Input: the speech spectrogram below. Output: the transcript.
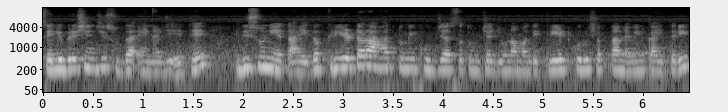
सेलिब्रेशनची सुद्धा एनर्जी येथे दिसून येत आहे. तर क्रिएटर आहात तुम्ही खूप जास्त तुमच्या जीवनामध्ये क्रिएट करू शकता. नवीन काहीतरी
